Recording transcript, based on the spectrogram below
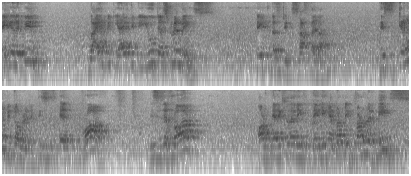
make an appeal to ILPT, IFTT, youth and student wings. Take to the streets, রাস্তায় না This cannot be tolerated. This is a fraud. This is a fraud or they are exercising, taking, adopting fraudulent means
